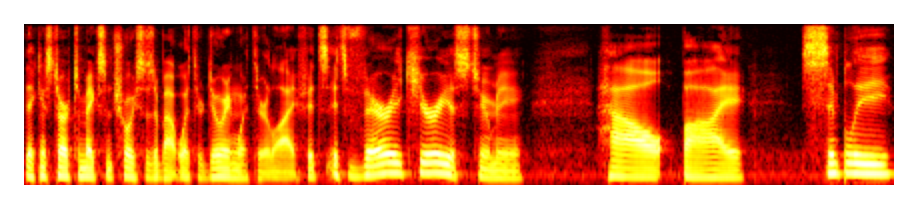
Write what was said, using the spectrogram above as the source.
they can start to make some choices about what they're doing with their life. It's, it's very curious to me how by simply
